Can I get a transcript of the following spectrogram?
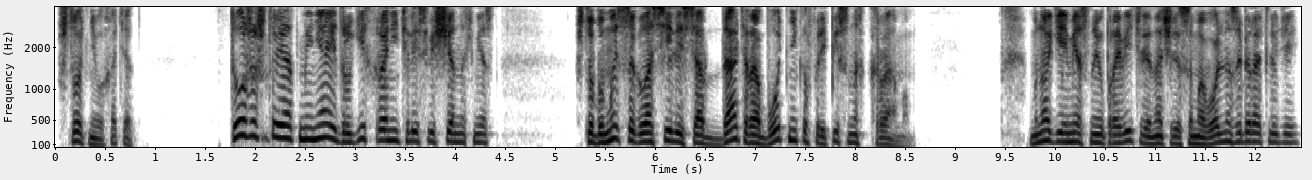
Что от него хотят? То же, что и от меня и других хранителей священных мест, чтобы мы согласились отдать работников, приписанных к храмам. Многие местные управители начали самовольно забирать людей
